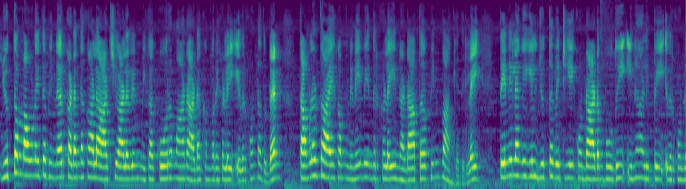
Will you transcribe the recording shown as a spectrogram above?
யுத்தம் மௌனைத்த பின்னர் கடந்த கால ஆட்சியாளரின் மிக கோரமான அடக்குமுறைகளை எதிர்கொண்டதுடன் தமிழர் தாயகம் நினைவேந்தர்களை நடாத்த பின்வாங்கியதில்லை. தென்னிலங்கையில் யுத்த வெற்றியை கொண்டாடும் போது இன அழிப்பை எதிர்கொண்ட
